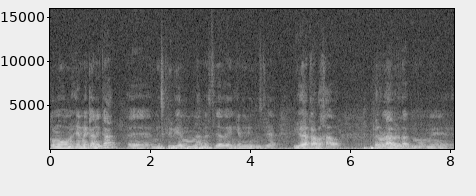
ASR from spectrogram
como en mecánica, eh, me inscribí en una maestría de ingeniería industrial y yo ya trabajaba, pero la verdad no me...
